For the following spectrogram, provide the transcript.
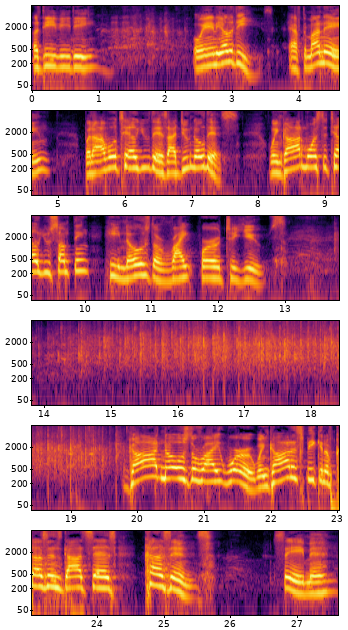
a DVD, or any other D after my name, but I will tell you this I do know this. When God wants to tell you something, He knows the right word to use. God knows the right word. When God is speaking of cousins, God says cousins. Say amen.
